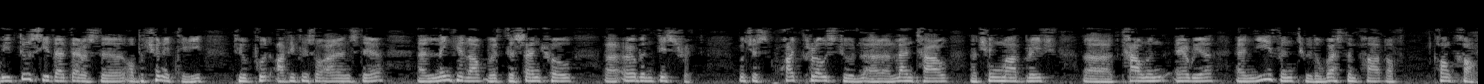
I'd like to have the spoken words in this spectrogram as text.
we do see that there is the opportunity to put artificial islands there and link it up with the central uh, urban district which is quite close to uh, Lantau, uh, Tsing Ma Bridge, uh, Kowloon area, and even to the western part of Hong Kong.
